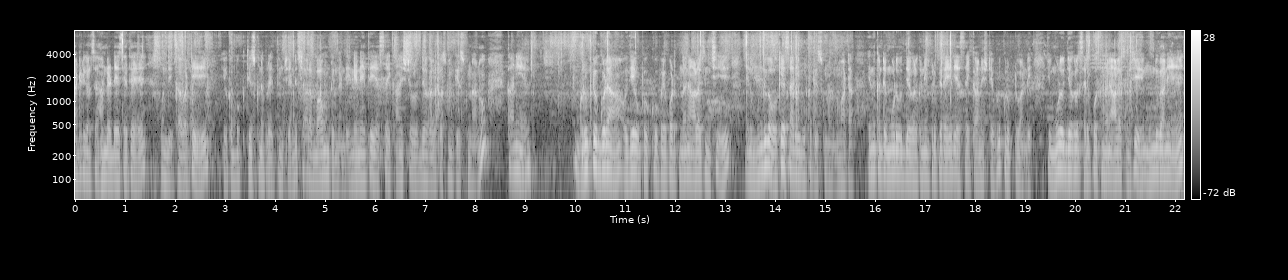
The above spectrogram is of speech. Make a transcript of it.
అటు కలిసి హండ్రెడ్ డేస్ అయితే ఉంది. కాబట్టి ఈ యొక్క బుక్ తీసుకునే ప్రయత్నం చేయండి. చాలా బాగుంటుందండి. నేనైతే ఎస్ఐ కానిస్టేబుల్ ఉద్యోగాల కోసం తీసుకున్నాను. కానీ గ్రూప్ టూకి కూడా ఇదే బుక్ ఉపయోగపడుతుందని ఆలోచించి నేను ముందుగా ఒకేసారి ఈ బుక్ తీసుకున్నాను అనమాట ఎందుకంటే మూడు ఉద్యోగాలకు నేను ప్రిపేర్ అయ్యేది ఎస్ఐ కానిస్టేబుల్ గ్రూప్ టూ అండి. ఈ మూడు ఉద్యోగాలకు సరిపోతుందని ఆలోచించి ముందుగానే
